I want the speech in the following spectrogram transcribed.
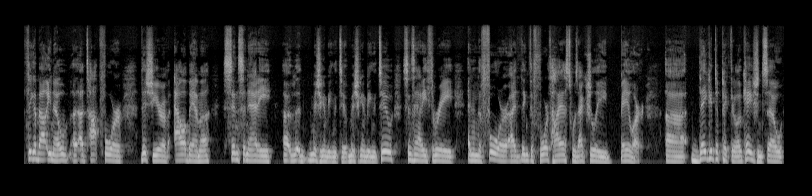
think about you know a, a top four this year of Alabama, Cincinnati, uh, Michigan being the two, Michigan being the two, Cincinnati three, and then the four. I think the fourth highest was actually Baylor. Uh, they get to pick their location. So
